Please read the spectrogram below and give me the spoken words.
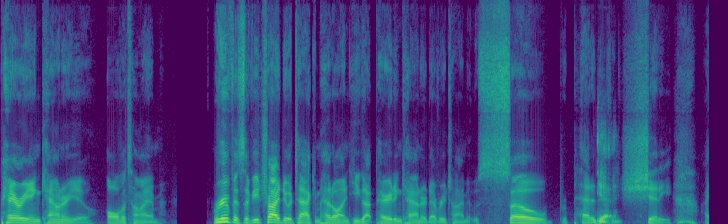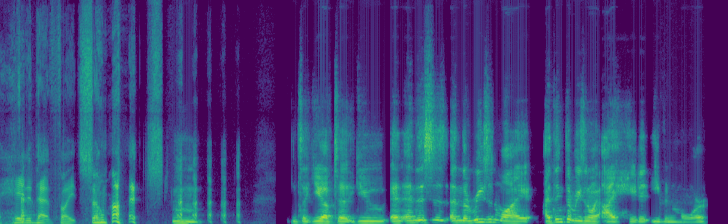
parry and counter you all the time. Rufus, if you tried to attack him head on, he got parried and countered every time. It was so repetitive Yeah. and shitty. I hated that fight so much. Mhm. It's like you have to you and and this is and the reason why I think the reason why I hate it even more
